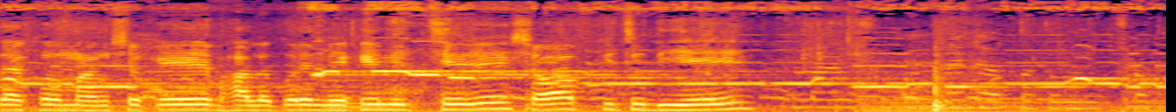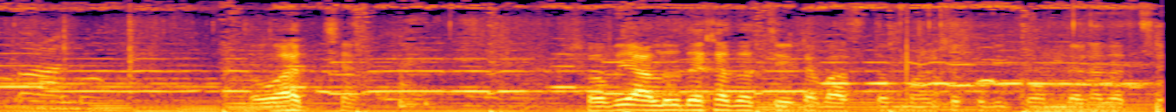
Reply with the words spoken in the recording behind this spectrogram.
দেখো মাংসকে ভালো করে মেখে নিচ্ছে সব কিছু দিয়ে। ও আচ্ছা। সবই আলু দেখা যাচ্ছে, এটা বাস্তব মাংস, খুবই কম দেখা যাচ্ছে।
